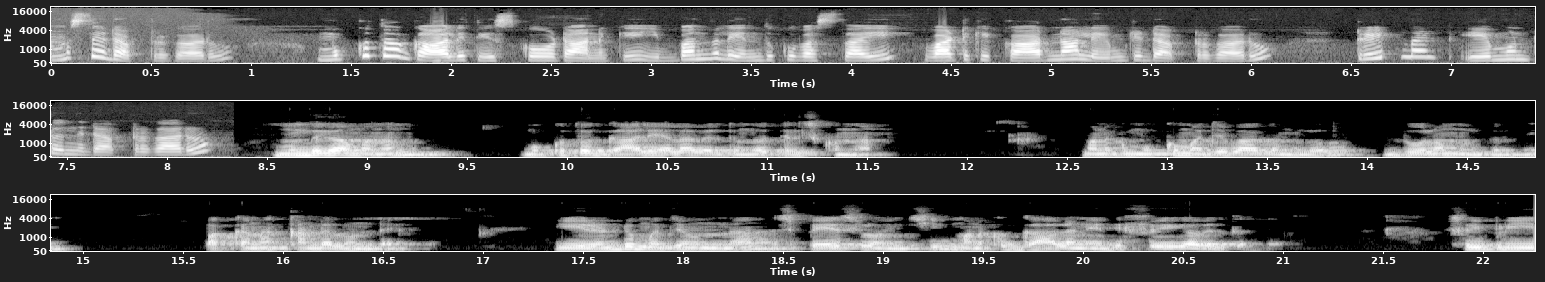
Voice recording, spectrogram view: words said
నమస్తే డాక్టర్ గారు. ముక్కుతో గాలి తీసుకోవడానికి ఇబ్బందులు ఎందుకు వస్తాయి? వాటికి కారణాలు ఏమిటి డాక్టర్ గారు? ట్రీట్మెంట్ ఏముంటుంది డాక్టర్ గారు? ముందుగా మనం ముక్కుతో గాలి ఎలా వెళ్తుందో తెలుసుకుందాం. మనకు ముక్కు మధ్య భాగంలో దూలం ఉంటుంది పక్కన కండలు ఉంటాయి. ఈ రెండు మధ్య ఉన్న స్పేస్లోంచి మనకు గాలి అనేది ఫ్రీగా వెళ్తుంది. సో ఇప్పుడు ఈ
